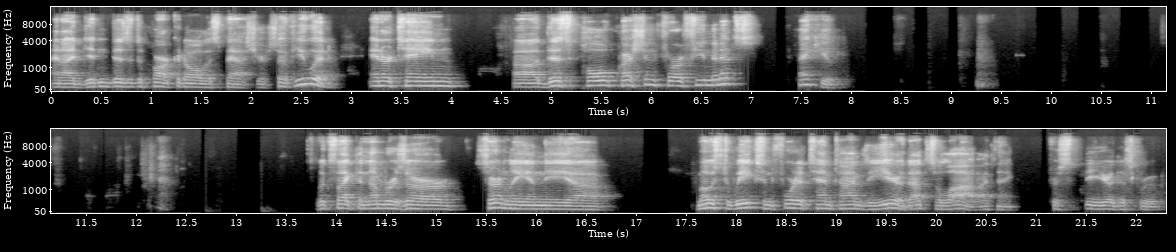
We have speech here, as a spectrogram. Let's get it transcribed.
and I didn't visit the park at all this past year. So if you would entertain uh, this poll question for a few minutes, thank you. Looks like the numbers are certainly in the uh, most weeks and four to 10 times a year. That's a lot, I think, for the year this group.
